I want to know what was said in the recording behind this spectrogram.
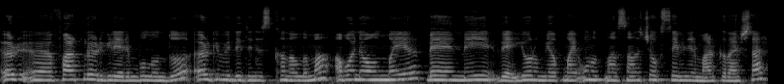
ör- e, farklı örgülerin bulunduğu Örgü mü dediniz kanalıma abone olmayı, beğenmeyi ve yorum yapmayı unutmazsanız çok sevinirim arkadaşlar.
